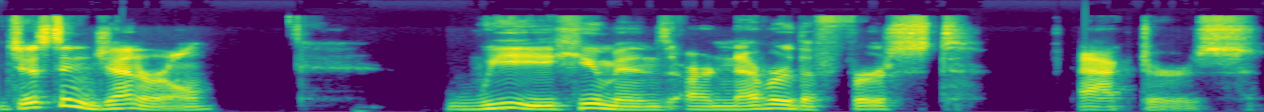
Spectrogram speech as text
just in general, we humans are never the first actors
